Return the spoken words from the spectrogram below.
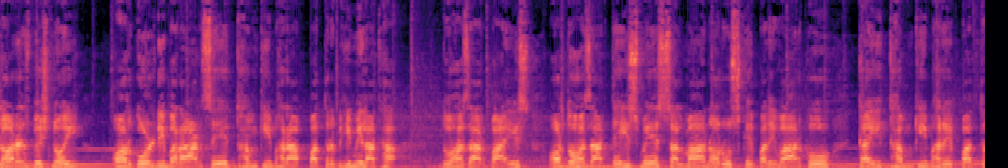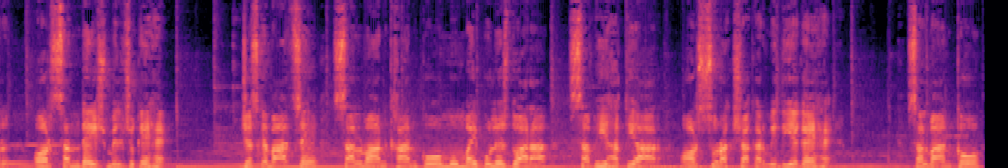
लॉरेंस बिश्नोई और गोल्डी बराड़ से धमकी भरा पत्र भी मिला था। 2022 और 2023 में सलमान और उसके परिवार को कई धमकी भरे पत्र और संदेश मिल चुके हैं। जिसके बाद से सलमान खान को मुंबई पुलिस द्वारा सभी हथियार और सुरक्षा कर्मी दिए गए हैं। सलमान को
